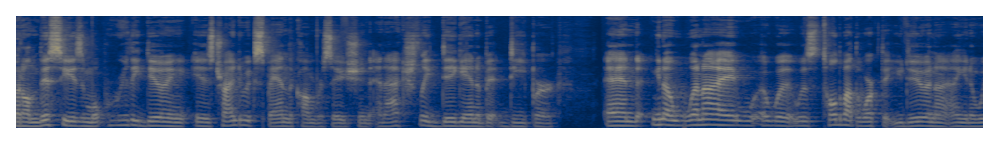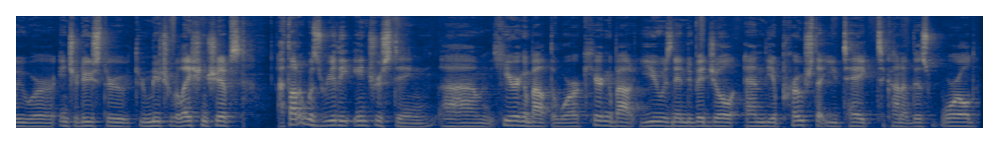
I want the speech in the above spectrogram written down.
but on this season, what we're really doing is trying to expand the conversation and actually dig in a bit deeper. And you know, when I was told about the work that you do, and I, you know, we were introduced through through mutual relationships, I thought it was really interesting um, hearing about the work, hearing about you as an individual, and the approach that you take to kind of this world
